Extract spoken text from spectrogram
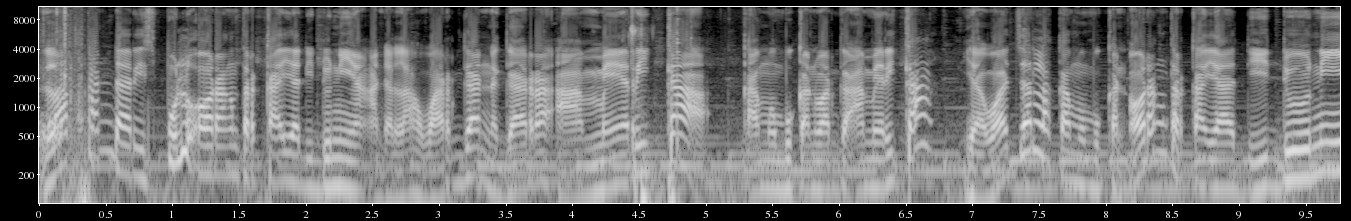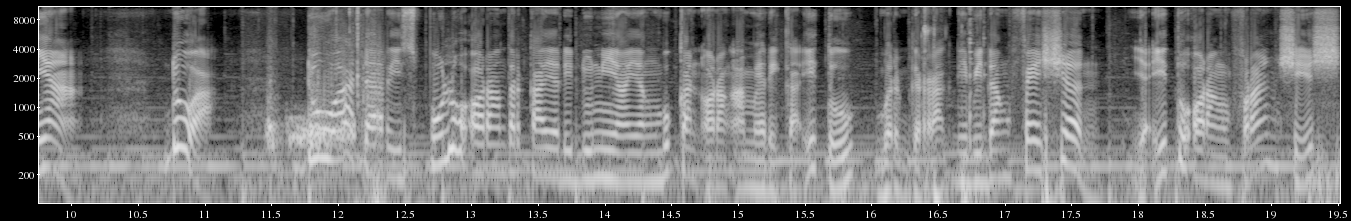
8 dari 10 orang terkaya di dunia adalah warga negara Amerika. Kamu bukan warga Amerika? Ya wajarlah kamu bukan orang terkaya di dunia. Dua, Dua dari 10 orang terkaya di dunia yang bukan orang Amerika itu bergerak di bidang fashion, yaitu orang Prancis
